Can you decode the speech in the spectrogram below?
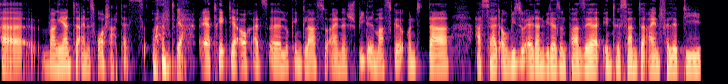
äh, Variante eines Rorschach-Tests. Und ja. er trägt ja auch als äh, Looking Glass so eine Spiegelmaske und da hast du halt auch visuell dann wieder so ein paar sehr interessante Einfälle, die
